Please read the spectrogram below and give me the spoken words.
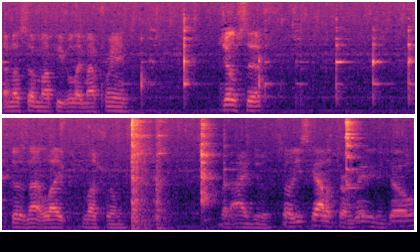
I know some of my people, like my friend Joseph, does not like mushrooms, but I do. So these scallops are ready to go.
